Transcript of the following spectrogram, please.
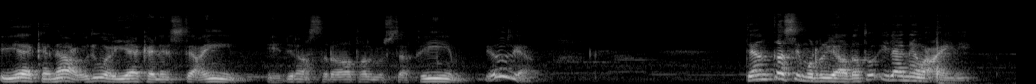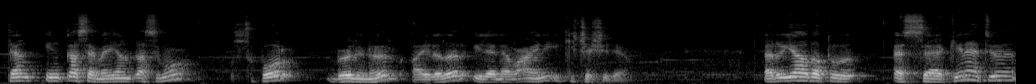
İyyâke na'budu ve iyyâke nesta'in ihdina sıratal müstakim diyoruz ya. Tenkasimur riyadatu ila nev'ayni. Ten inkaseme yankasimu spor bölünür, ayrılır ile nev'ayni iki çeşide. Er-riyadatu es-sakinetü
